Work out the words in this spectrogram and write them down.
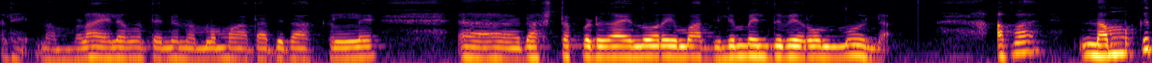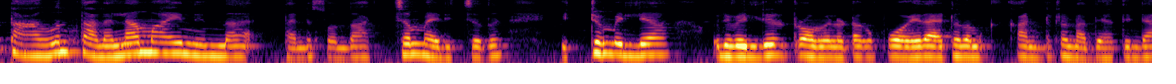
അല്ലേ? നമ്മളായാലും അങ്ങനെ തന്നെ നമ്മളെ മാതാപിതാക്കളെ നഷ്ടപ്പെടുക എന്ന് പറയുമ്പോൾ അതിലും വലുത് വേറെ ഒന്നുമില്ല അപ്പോൾ നമുക്ക് താങ്ങും തണലമായി നിന്ന തന്റെ സ്വന്തം അച്ഛൻ മരിച്ചത് ഏറ്റവും വലിയ ഒരു വലിയൊരു ട്രോമയിലോട്ടൊക്കെ പോയതായിട്ട് നമുക്ക് കണ്ടിട്ടുണ്ട്. അദ്ദേഹത്തിന്റെ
